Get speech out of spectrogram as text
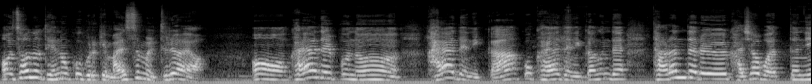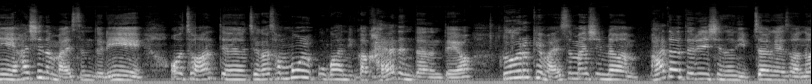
어 저는 대놓고 그렇게 말씀을 드려요. 어, 가야 될 분은 가야 되니까, 꼭 가야 되니까. 근데 다른 데를 가셔봤더니 하시는 말씀들이, 어, 저한테 제가 선몽을 꾸고 하니까 가야 된다는데요. 그렇게 말씀하시면 받아들이시는 입장에서는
